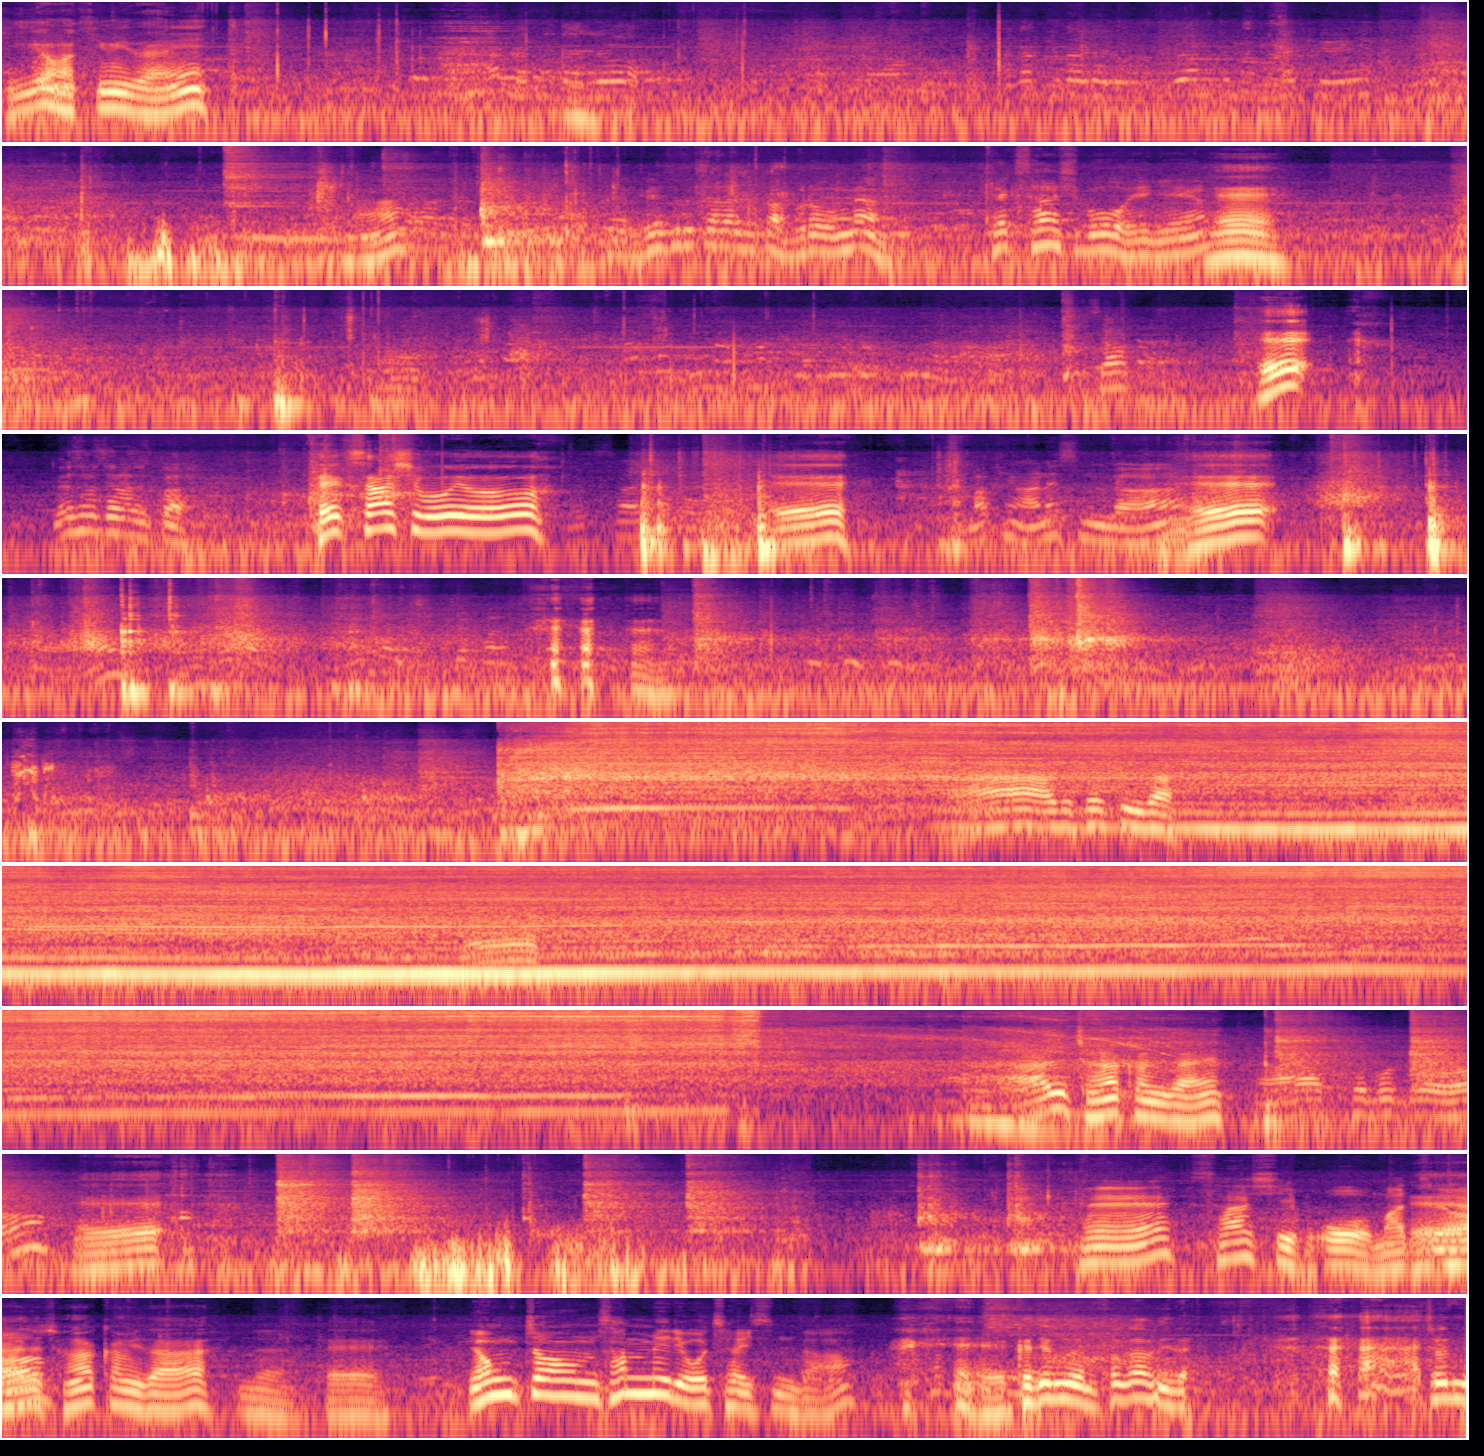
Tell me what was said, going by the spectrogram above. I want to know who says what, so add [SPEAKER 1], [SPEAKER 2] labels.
[SPEAKER 1] 기가 막힙니다. 예.
[SPEAKER 2] 자, 네, 몇으로 잘라줄까 물어보면 145 얘기해요.
[SPEAKER 1] 예.
[SPEAKER 2] 자,
[SPEAKER 1] 예.
[SPEAKER 2] 몇으로 잘라줄까?
[SPEAKER 1] 145요.
[SPEAKER 2] 145.
[SPEAKER 1] 예.
[SPEAKER 2] 마킹 안 했습니다.
[SPEAKER 1] 예. 아, 아주 좋습니다. 네. 아주 정확합니다. 예.
[SPEAKER 2] 자, 해보죠.
[SPEAKER 1] 예.
[SPEAKER 2] 145 맞죠?
[SPEAKER 1] 예, 아주 정확합니다.
[SPEAKER 2] 네.
[SPEAKER 1] 예.
[SPEAKER 2] 0.3mm 오차 있습니다.
[SPEAKER 1] 그 정도는 통과합니다. 좋네.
